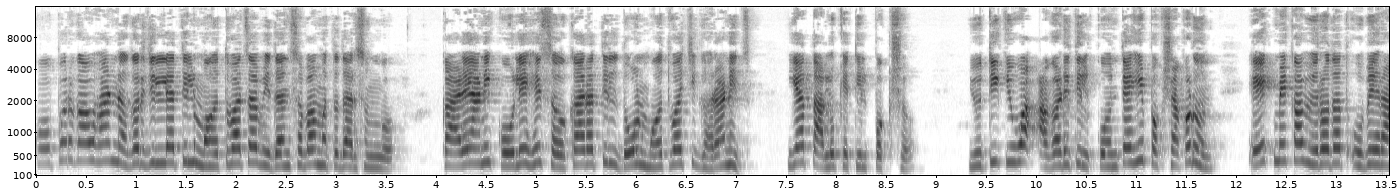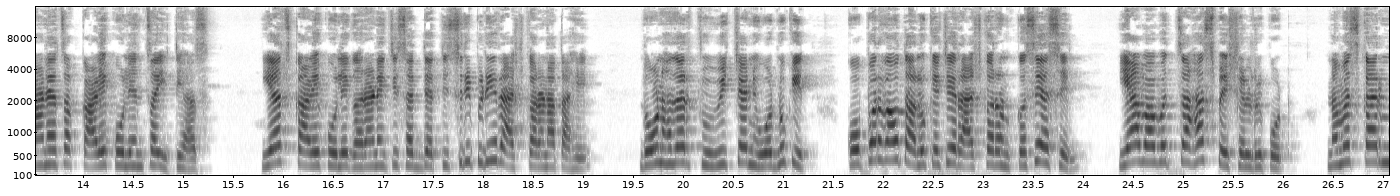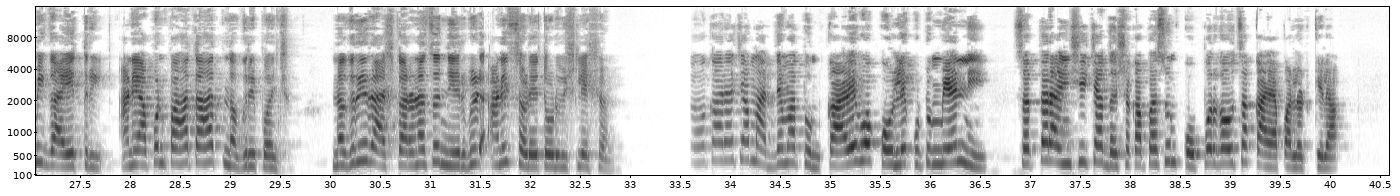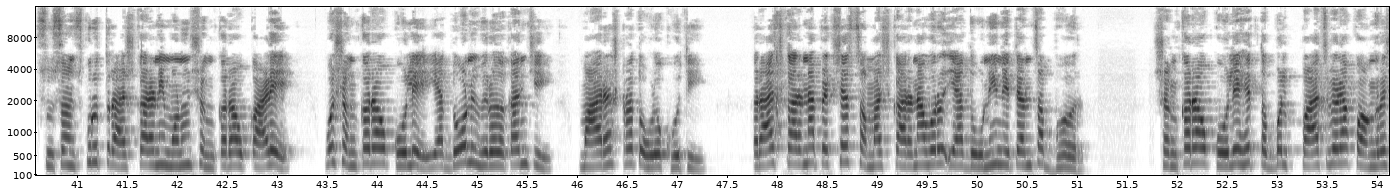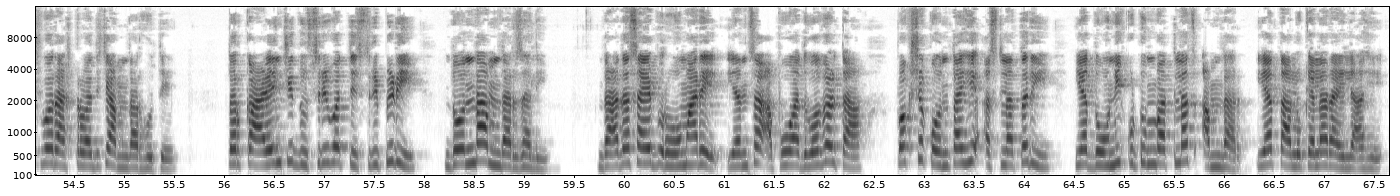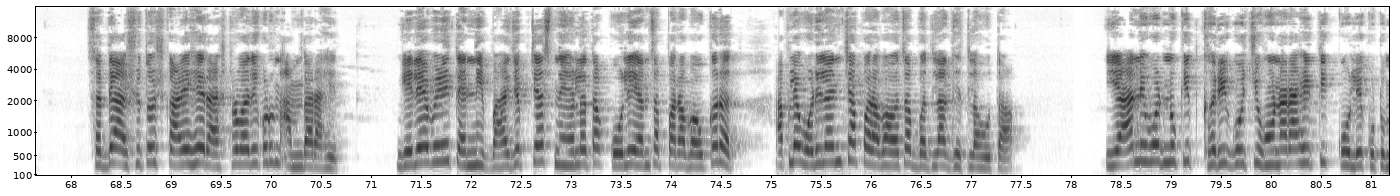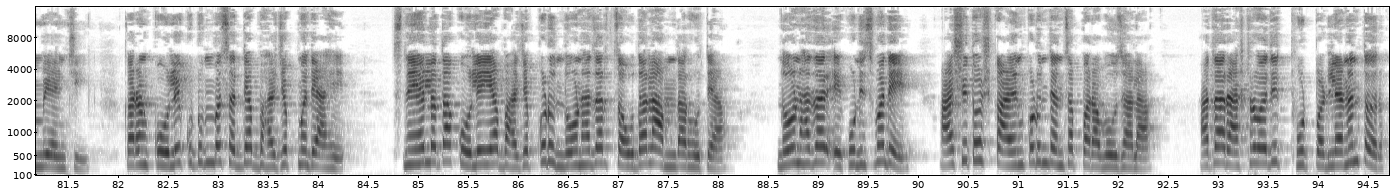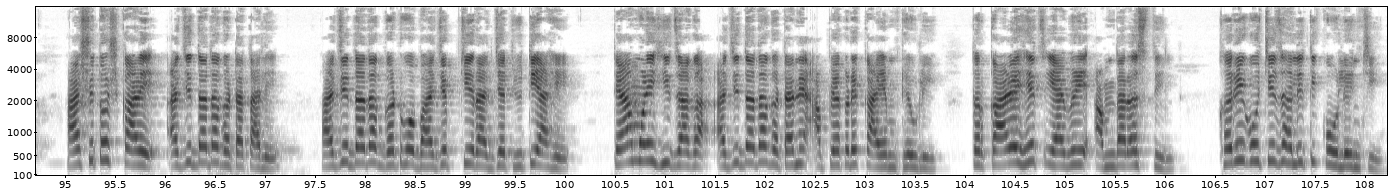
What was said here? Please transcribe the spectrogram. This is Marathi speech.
कोपरगाव हा नगर जिल्ह्यातील महत्त्वाचा विधानसभा मतदारसंघ. काळे आणि कोले हे सहकारातील दोन महत्त्वाची घराणीच या तालुक्यातील पक्ष. युती किंवा आघाडीतील कोणत्याही पक्षाकडून एकमेकाविरोधात उभे राहण्याचा काळे कोलेंचा इतिहास. याच काळे कोले घराण्याची सध्या तिसरी पिढी राजकारणात आहे. दोन हजार चोवीसच्या निवडणुकीत कोपरगाव तालुक्याचे राजकारण कसे असेल याबाबतचा हा स्पेशल रिपोर्ट नमस्कार मी गायत्री आणि आपण पाहत आहात नगरी पंच. नगरी राजकारणाचं निर्भीड आणि सडेतोड विश्लेषण. सहकाराच्या माध्यमातून काळे व कोल्हे कुटुंबियांनी सत्तर ऐंशीच्या दशकापासून कोपरगावचा कायापालट केला. सुसंस्कृत राजकारणी म्हणून शंकरराव काळे व शंकरराव कोले या दोन विरोधकांची महाराष्ट्रात ओळख होती. राजकारणापेक्षा समाजकारणावर या दोन्ही नेत्यांचा भर. शंकरराव कोले हे तब्बल पाच वेळा काँग्रेस व राष्ट्रवादीचे आमदार होते. तर काळेंची दुसरी व तिसरी पिढी दोनदा आमदार झाली. दादासाहेब रोहमारे यांचा अपवाद वगळता पक्ष कोणताही असला तरी या दोन्ही कुटुंबातलाच आमदार या तालुक्याला राहिला आहे. सध्या आशुतोष काळे हे राष्ट्रवादीकडून आमदार आहेत. गेल्या वेळी त्यांनी भाजपच्या स्नेहलता कोले यांचा पराभव करत आपल्या वडिलांच्या पराभवाचा बदला घेतला होता. या निवडणुकीत खरी गोची होणार आहे ती कोले कुटुंबियांची कारण कोले कुटुंब सध्या भाजपमध्ये आहे. स्नेहलता कोले या भाजपकडून दोन हजार चौदाला आमदार होत्या. दोन हजार एकोणीसमध्ये आशुतोष काळेंकडून त्यांचा पराभव झाला. आता राष्ट्रवादीत फूट पडल्यानंतर आशुतोष काळे अजितदादा गटात आले. अजितदादा गट व भाजपची राज्यात युती आहे. त्यामुळे ही जागा अजितदादा गटाने आपल्याकडे कायम ठेवली. तर काळे हेच यावेळी आमदार असतील. खरी गोची झाली ती कोलेंची.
